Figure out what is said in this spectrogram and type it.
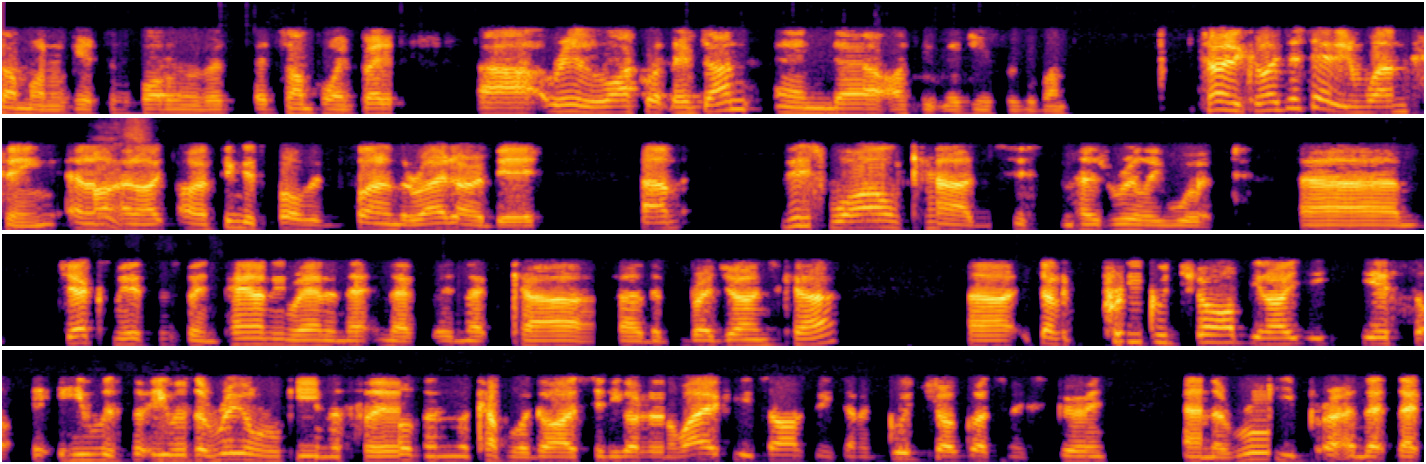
someone will get to the bottom of it at some point. But uh, really like what they've done, and uh, I think they're due for a good one. Tony, can I just add in one thing? And, I, and I, I, think it's probably flying on the radar a bit. Um, this wildcard system has really worked. Um, Jack Smith has been pounding around in that in that, in that car, uh, the Brad Jones car. Uh, he's done a pretty good job. You know, yes, he was the, he was a real rookie in the field, and a couple of guys said he got it away a few times, but he's done a good job, got some experience, and the rookie that that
